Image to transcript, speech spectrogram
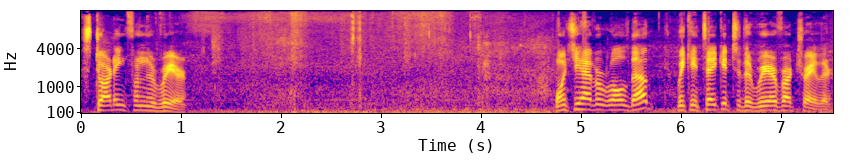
starting from the rear. Once you have it rolled up, we can take it to the rear of our trailer.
